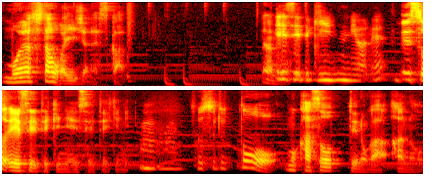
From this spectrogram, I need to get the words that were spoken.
燃やした方がいいじゃないですか。衛生的にはねでそう衛生的に衛生的に。うんそうするともう仮想っていうのがあの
